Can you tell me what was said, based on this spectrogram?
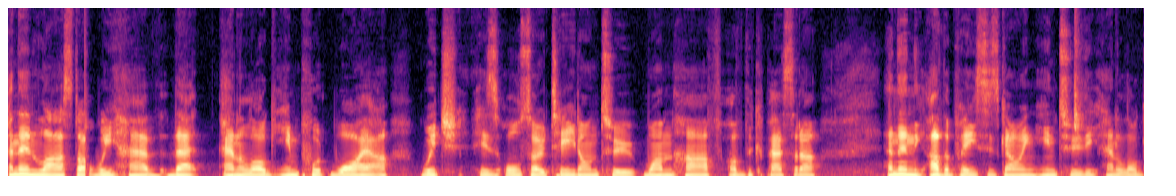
And then last off, we have that analog input wire, which is also teed onto one half of the capacitor and then the other piece is going into the analog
